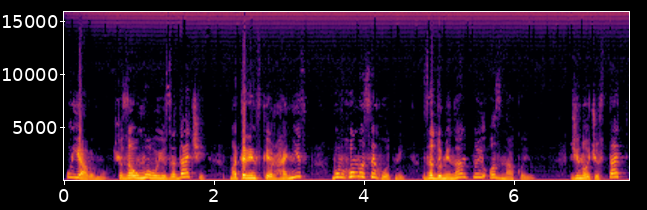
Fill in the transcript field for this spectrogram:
Уявимо, що за умовою задачі материнський організм був гомозиготний за домінантною ознакою. Жіночу стать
